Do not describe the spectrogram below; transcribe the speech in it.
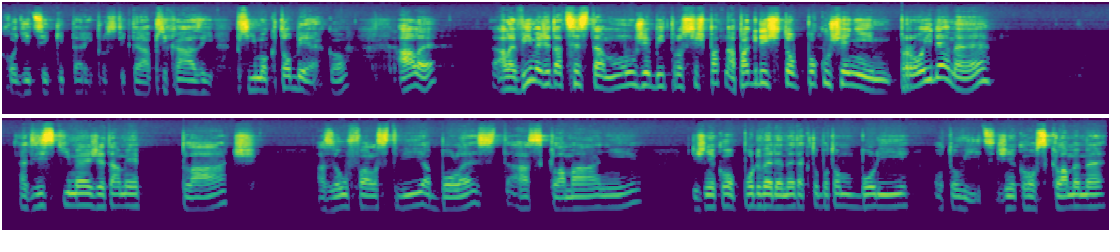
chodící kytary, prostě, která přichází přímo k tobě. Jako. Ale, ale víme, že ta cesta může být prostě špatná. Pak, když to pokušením projdeme, tak zjistíme, že tam je pláč a zoufalství a bolest a zklamání. Když někoho podvedeme, tak to potom bolí o to víc. Když někoho sklameme,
